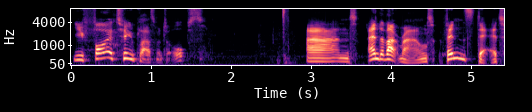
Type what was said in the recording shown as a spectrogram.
you fire two plasma torps, and end of that round, Finn's dead,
